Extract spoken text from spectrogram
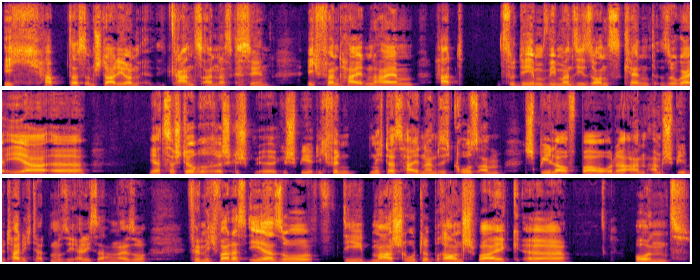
Ich habe das im Stadion ganz anders gesehen. Ich fand, Heidenheim hat zu dem, wie man sie sonst kennt, sogar eher äh, ja, zerstörerisch gesp äh, gespielt. Ich finde nicht, dass Heidenheim sich groß am Spielaufbau oder an, am Spiel beteiligt hat, muss ich ehrlich sagen. Also für mich war das eher so die Marschroute Braunschweig äh, und,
